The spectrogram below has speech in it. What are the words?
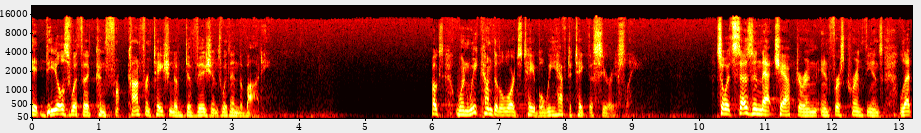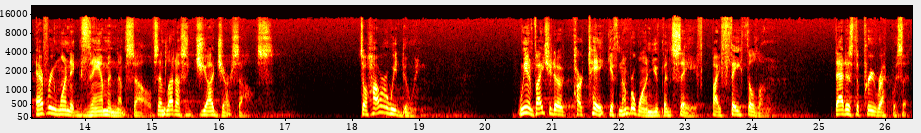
it deals with the conf- confrontation of divisions within the body. Folks, when we come to the Lord's table, we have to take this seriously. So it says in that chapter in, in 1 Corinthians, let everyone examine themselves and let us judge ourselves. So, how are we doing? We invite you to partake if, number one, you've been saved by faith alone. That is the prerequisite.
